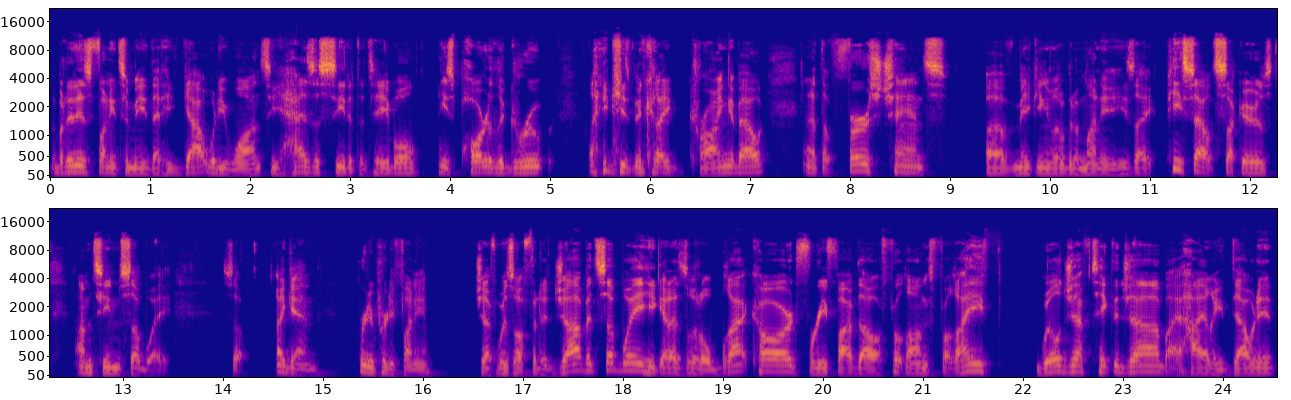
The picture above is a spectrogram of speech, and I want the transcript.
but it is funny to me that he got what he wants. He has a seat at the table. He's part of the group, like he's been like crying about. And at the first chance of making a little bit of money, he's like, "Peace out, suckers. I'm Team Subway." So again, pretty pretty funny. Jeff was offered a job at Subway. He got his little black card, free five dollar footlongs for life. Will Jeff take the job? I highly doubt it.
